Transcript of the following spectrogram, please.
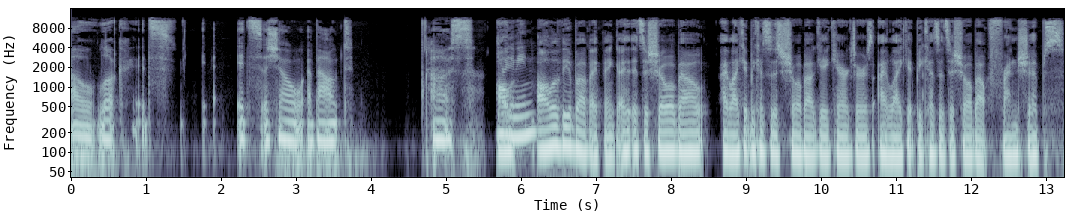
oh, look, it's it's a show about us. You know all, what I mean? all of the above, I think. It's a show about, I like it because it's a show about gay characters. I like it because it's a show about friendships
